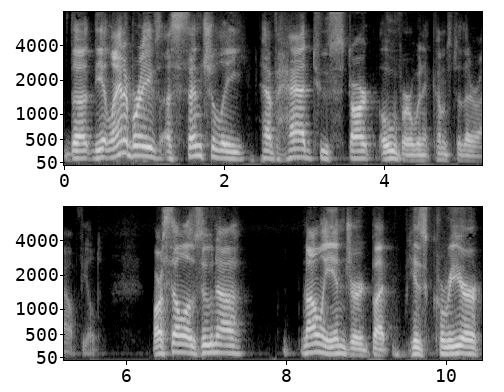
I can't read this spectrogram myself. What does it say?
the the Atlanta Braves essentially have had to start over when it comes to their outfield. Marcell Ozuna, not only injured, but his career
